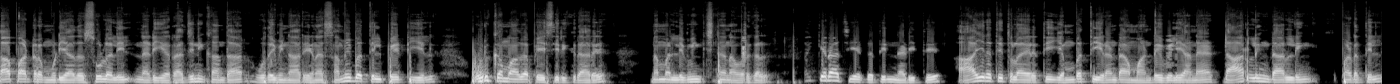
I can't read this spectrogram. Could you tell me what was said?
காப்பாற்ற முடியாத சூழலில் நடிகர் ரஜினிகாந்தார் உதவினார் என சமீபத்தில் பேட்டியில் உருக்கமாக பேசியிருக்கிறாரு நம்ம லிவிங்ஸ்டன் அவர்கள். பக்யராஜ் இயக்கத்தில் நடித்து ஆயிரத்தி தொள்ளாயிரத்தி எண்பத்தி இரண்டாம் ஆண்டு வெளியான டார்லிங் டார்லிங் படத்தில்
